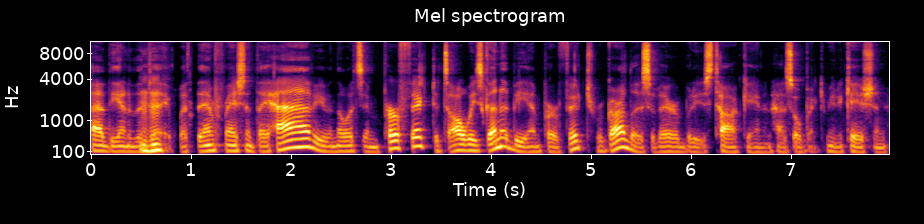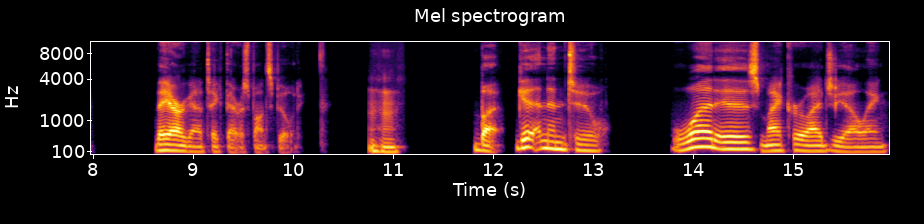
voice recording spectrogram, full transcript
at the end of the Mhm. day with the information that they have. Even though it's imperfect, it's always going to be imperfect, regardless if everybody's talking and has open communication. They are going to take that responsibility. Mm-hmm. But getting into what is micro IGLing?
